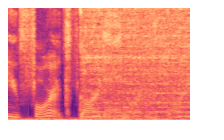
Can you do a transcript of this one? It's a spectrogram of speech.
Euphoric Garden.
